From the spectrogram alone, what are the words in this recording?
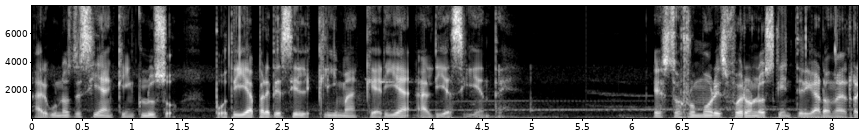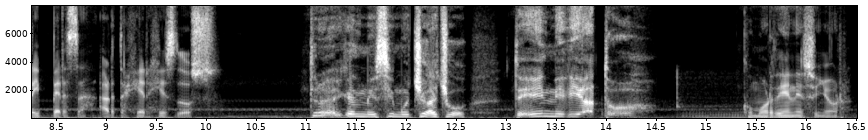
Algunos decían que incluso podía predecir el clima que haría al día siguiente. Estos rumores fueron los que intrigaron al rey persa Artajerjes II. Tráiganme ese muchacho de inmediato. Como ordene, señor.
